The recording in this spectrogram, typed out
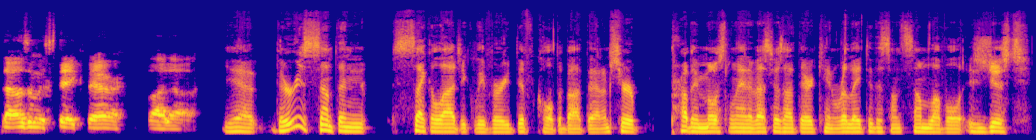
that was a mistake there. But uh, yeah, there is something psychologically very difficult about that. I'm sure probably most land investors out there can relate to this on some level. Is just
